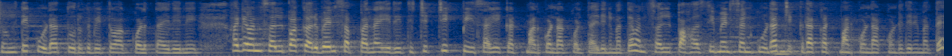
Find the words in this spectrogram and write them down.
ಶುಂಠಿ ಕೂಡ ತುರಿದ್ಬಿಟ್ಟು ಹಾಕ್ಕೊಳ್ತಾ ಇದ್ದೀನಿ. ಹಾಗೆ ಒಂದು ಸ್ವಲ್ಪ ಕರಿಬೇವಿನ ಸೊಪ್ಪನ್ನು ಈ ರೀತಿ ಚಿಕ್ಕ ಚಿಕ್ಕ ಪೀಸಾಗಿ ಕಟ್ ಮಾಡ್ಕೊಂಡು ಹಾಕ್ಕೊಳ್ತಾ ಇದ್ದೀನಿ. ಮತ್ತು ಒಂದು ಸ್ವಲ್ಪ ಹಸಿಮೆಣಸನ್ನು ಕೂಡ ಚಿಕ್ಕದಾಗಿ ಕಟ್ ಮಾಡ್ಕೊಂಡು ಹಾಕ್ಕೊಂಡಿದ್ದೀನಿ ಮತ್ತು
